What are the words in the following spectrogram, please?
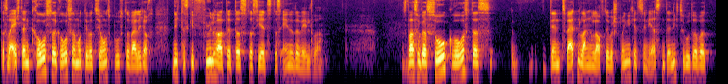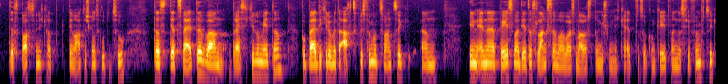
das war echt ein großer, großer Motivationsbooster, weil ich auch nicht das Gefühl hatte, dass das jetzt das Ende der Welt war. Es war sogar so groß, dass den zweiten langen Lauf, da überspringe ich jetzt den ersten, der nicht so gut war, aber das passt, finde ich, gerade thematisch ganz gut dazu, dass der zweite waren 30 Kilometer, wobei die Kilometer 80 bis 25 ähm, in einer Pace waren, die etwas langsamer war als Marathongeschwindigkeit. Also konkret waren das 450.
